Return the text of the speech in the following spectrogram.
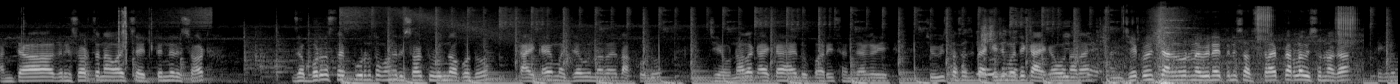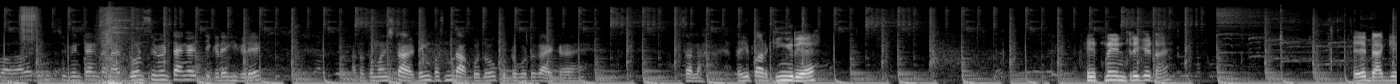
आणि त्या रिसॉर्टचं नाव आहे चैतन्य रिसॉर्ट जबरदस्त आहे पूर्ण तुम्हाला रिसॉर्ट फिरून दाखवतो. काय काय मजा होणार आहे दाखवतो. जेवणाला काय काय आहे दुपारी संध्याकाळी. चोवीस तासाच्या पॅकेजमध्ये काय काय होणार आहे? आणि जे कोणी चॅनलवर नवीन आहे त्यांनी सबस्क्राईब करायला विसरू नका. तिकडे बघायला तुम्ही स्विमिंग टँक आहेत दोन स्विमिंग टँक आहेत तिकडे इकडे. आता तुम्हाला स्टार्टिंगपासून दाखवतो कुठं कुठं काय काय आहे. चला आता ही पार्किंग एरिया आहे. हे इथनं एंट्री गेट आहे. हे बॅग घे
